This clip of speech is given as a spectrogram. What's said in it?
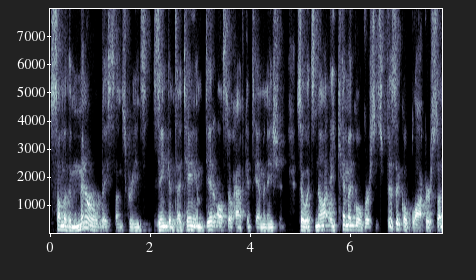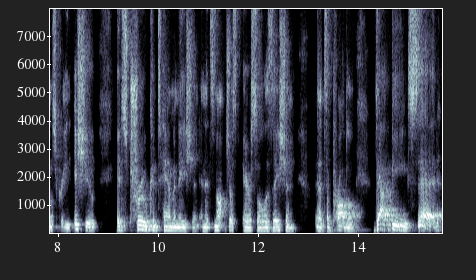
some of the mineral-based sunscreens, zinc and titanium, did also have contamination. So it's not a chemical versus physical blocker sunscreen issue. It's true contamination, and it's not just aerosolization that's a problem. That being said,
